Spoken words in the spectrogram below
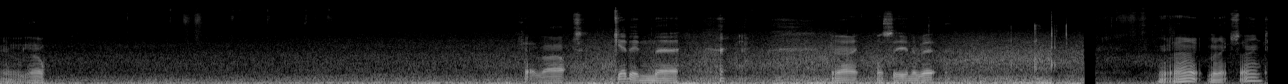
There we go. That. Get in there. right, I'll see you in a bit. Right, my next find.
